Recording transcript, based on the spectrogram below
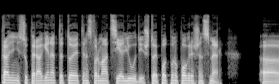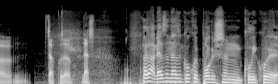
pravljanje super agenata, to je transformacija ljudi, što je potpuno pogrešan smer. Uh, tako da, ne znam. Pa da, ne znam, ne znam koliko je pogrešan, koliko je,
